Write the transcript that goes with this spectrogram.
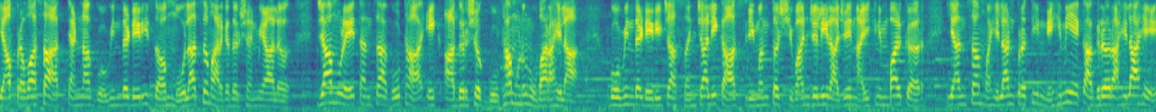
या प्रवासात त्यांना गोविंद डेअरीचं मोलाचं मार्गदर्शन मिळालं ज्यामुळे त्यांचा गोठा एक आदर्श गोठा म्हणून उभा राहिला. गोविंद डेअरीच्या संचालिका श्रीमंत शिवांजली राजे नाईक निंबाळकर यांचा महिलांप्रती नेहमी एक आग्रह राहिला आहे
